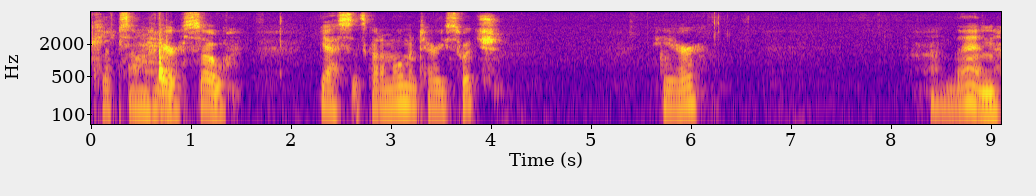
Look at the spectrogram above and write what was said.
clips on here. So, yes, it's got a momentary switch here. And then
